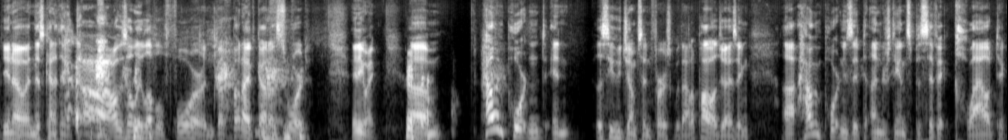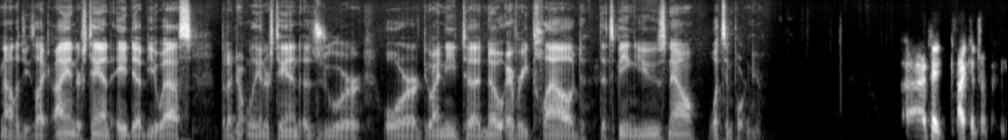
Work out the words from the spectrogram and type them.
you know, and this kind of thing. Oh, I was only level four, and but, but I've got a sword. Anyway, um, how important and let's see who jumps in first without apologizing. Uh, how important is it to understand specific cloud technologies? Like I understand AWS, but I don't really understand Azure, or do I need to know every cloud that's being used now? What's important here? I think I could jump in.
